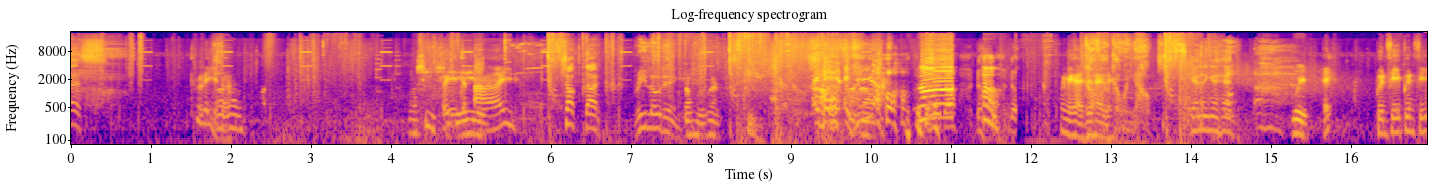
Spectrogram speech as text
less. ทุเรศวะ มาชี้เฮ้ยจะตาย Shock dart. Reloading. ต้องหัวเพื่อนไอ้เบสไอ้เหี้ยเดี๋ยวเดี๋ยวเดี๋ยวไม่มีใครช่วยให้เลย Going out. Scanning ahead. อุ้ยเอ๊ะปืนฟรีปืนฟรี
